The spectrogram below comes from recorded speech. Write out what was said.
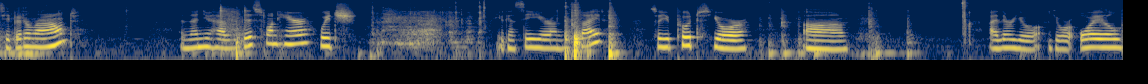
tip it around. And then you have this one here which you can see here on the side. So you put your uh, either your your oil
